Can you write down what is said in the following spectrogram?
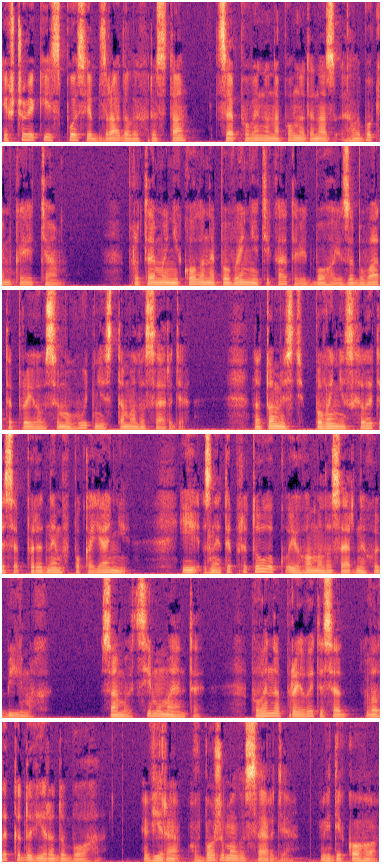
якщо в якийсь спосіб зрадили Христа, це повинно наповнити нас глибоким каяттям. Проте ми ніколи не повинні тікати від Бога і забувати про Його всемогутність та милосердя. Натомість повинні схилитися перед Ним в покаянні і знайти притулок у Його милосердних обіймах. Саме в ці моменти повинна проявитися велика довіра до Бога, віра в Боже милосердя, від якого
